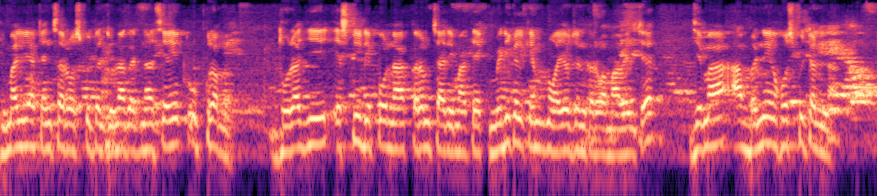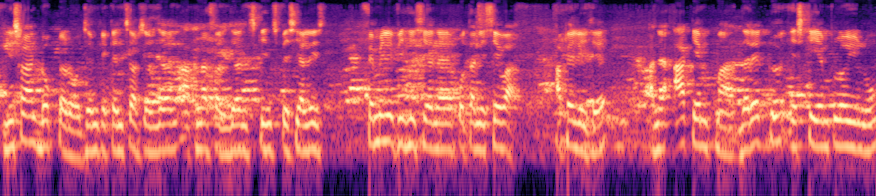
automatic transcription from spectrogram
હિમાલયા કેન્સર હોસ્પિટલ, જુનાગઢના સંયુક્ત ઉપક્રમે ધોરાજી એસટી ડેપોના કર્મચારી માટે એક મેડિકલ કેમ્પનું આયોજન કરવામાં આવેલ છે. જેમાં આ બંને હોસ્પિટલના નિષ્ણાત ડૉક્ટરો, જેમ કે કેન્સર સર્જન, આંખના સર્જન, સ્કિન સ્પેશિયાલિસ્ટ, ફેમિલી ફિઝિશિયને પોતાની સેવા આપેલી છે. અને આ કેમ્પમાં દરેક એસટી એમ્પ્લોયીનું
